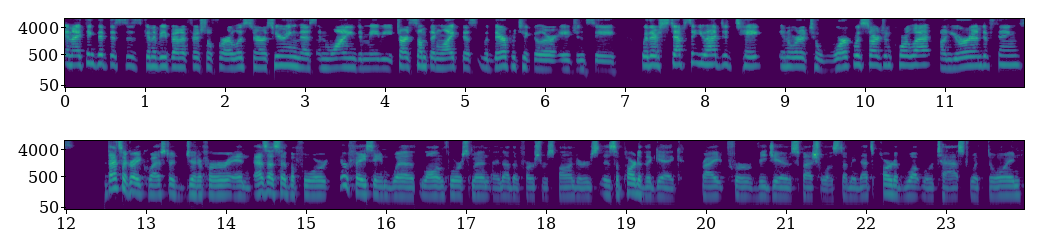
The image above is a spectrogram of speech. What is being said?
And I think that this is going to be beneficial for our listeners hearing this and wanting to maybe start something like this with their particular agency. Were there steps that you had to take in order to work with Sergeant Corlett on your end of things? That's a great question, Jennifer. And as I said before, interfacing with law enforcement and other first responders is a part of the gig, right? For VJO specialists. I mean, that's part of what we're tasked with doing.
